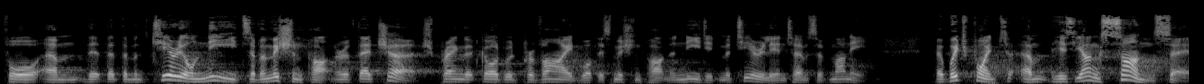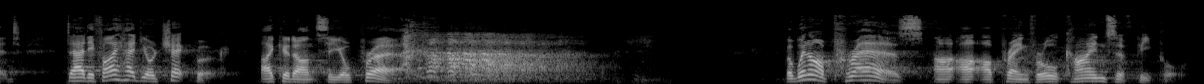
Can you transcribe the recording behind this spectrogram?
for um, the, the, the, material needs of a mission partner of their church, praying that God would provide what this mission partner needed materially in terms of money. At which point, um, his young son said, Dad, if I had your checkbook, I could answer your prayer. but when our prayers are, are, are praying for all kinds of people,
